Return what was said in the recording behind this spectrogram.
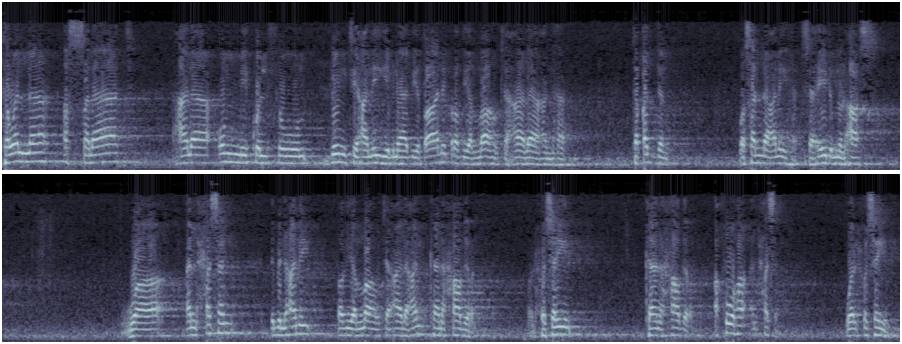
تولى الصلاة على أم كلثوم بنت علي بن أبي طالب رضي الله تعالى عنها. تقدم وصلى عليها سعيد بن العاص. والحسن بن علي رضي الله تعالى عنه كان حاضرا. والحسين كان حاضرا. أخوها الحسن والحسين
